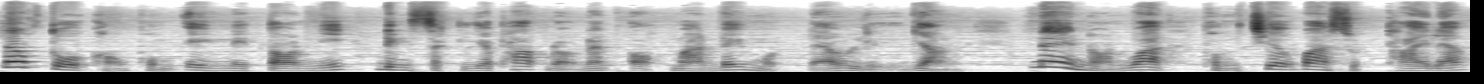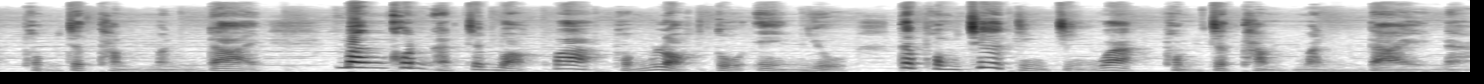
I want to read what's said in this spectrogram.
แล้วตัวของผมเองในตอนนี้ดึงศักยภาพเหล่านั้นออกมาได้หมดแล้วหรือยัง แน่นอนว่าผมเชื่อว่าสุดท้ายแล้วผมจะทำมันได้ บางคนอาจจะบอกว่าผมหลอกตัวเองอยู่ แต่ผมเชื่อจริงๆว่าผมจะทำมันได้นะ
